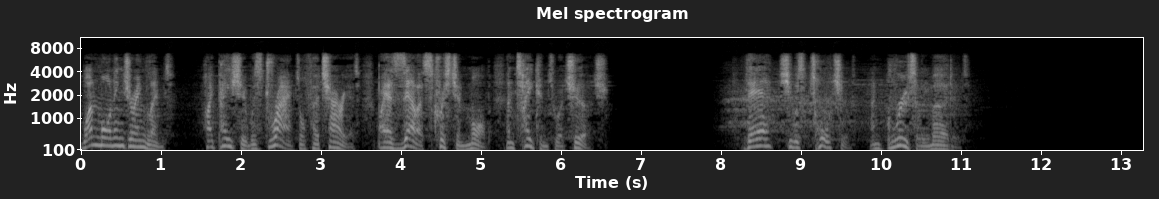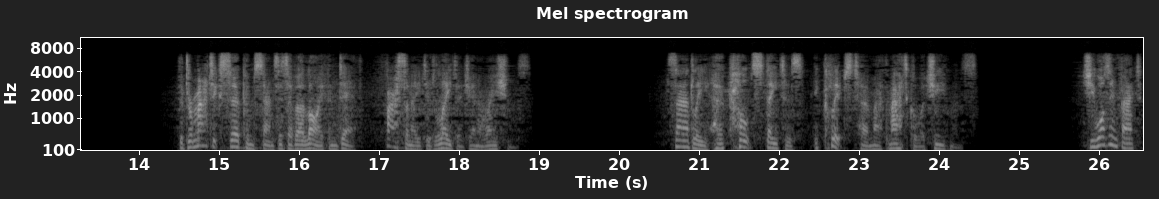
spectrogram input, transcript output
One morning during Lent, Hypatia was dragged off her chariot by a zealous Christian mob and taken to a church. There she was tortured and brutally murdered. The dramatic circumstances of her life and death fascinated later generations. Sadly, her cult status eclipsed her mathematical achievements. She was in fact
